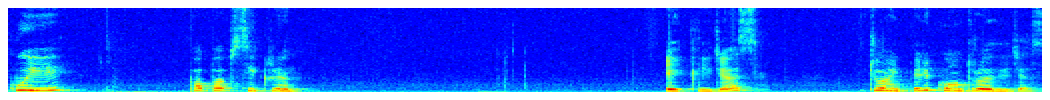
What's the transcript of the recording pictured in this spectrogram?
GUI pop-up screen ekleyeceğiz. Jointleri kontrol edeceğiz.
